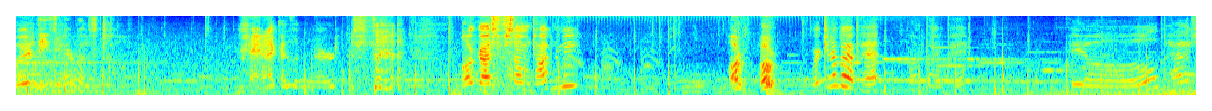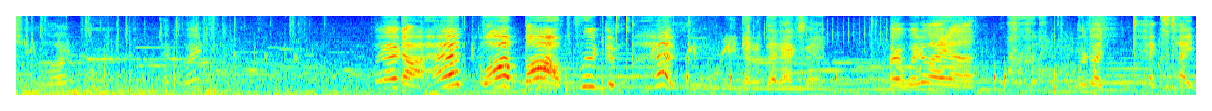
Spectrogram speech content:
Where do these arrows go? Man, that guy's a nerd. oh gosh, for someone talking to me? Arr, arr. Where can I buy a pet? I want buy a pet. Hello, oh, pasture. Where, where the heck do I buy a freaking pet? You done with that accent? Alright, where do I, uh, where do I text type?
